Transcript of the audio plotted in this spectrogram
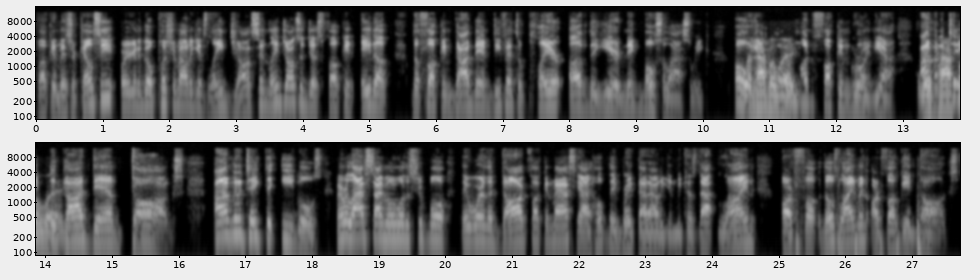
fucking Mr. Kelce or you're gonna go push him out against Lane Johnson. Lane Johnson just fucking ate up the fucking goddamn defensive player of the year, Nick Bosa, last week. Oh, With yeah, half a leg. one fucking groin. Yeah. I'm gonna half take a the goddamn dogs. I'm gonna take the Eagles. Remember last time when we won the Super Bowl, they were wearing the dog fucking mask. Yeah, I hope they break that out again because that line are fu- those linemen are fucking dogs.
